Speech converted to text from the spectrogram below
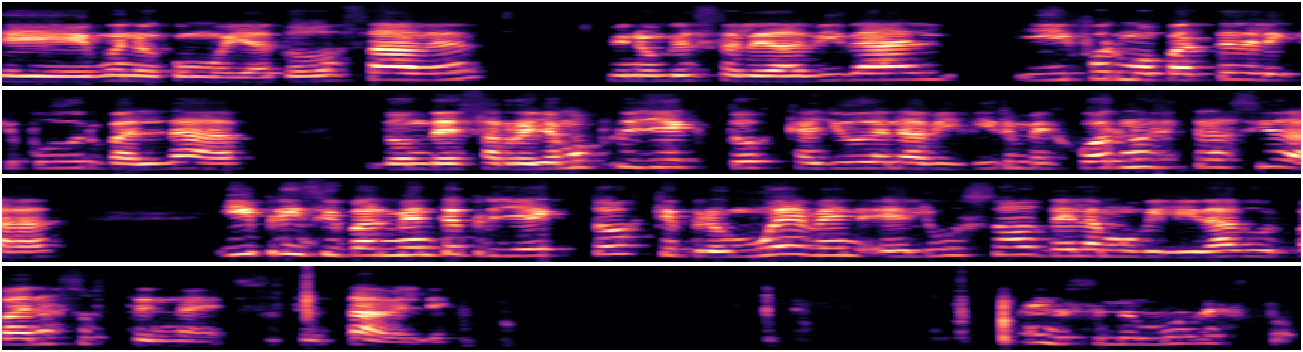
Eh, bueno, como ya todos saben, mi nombre es Soledad Vidal y formo parte del equipo de Urban Lab, donde desarrollamos proyectos que ayuden a vivir mejor nuestra ciudad y principalmente proyectos que promueven el uso de la movilidad urbana sustentable. Ay, no se me mueve esto.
